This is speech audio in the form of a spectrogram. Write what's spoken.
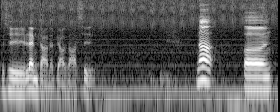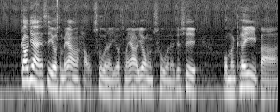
就是 lambda 的表达式。那呃高阶函式有什么样的好处呢？有什么样的用处呢？就是我们可以把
